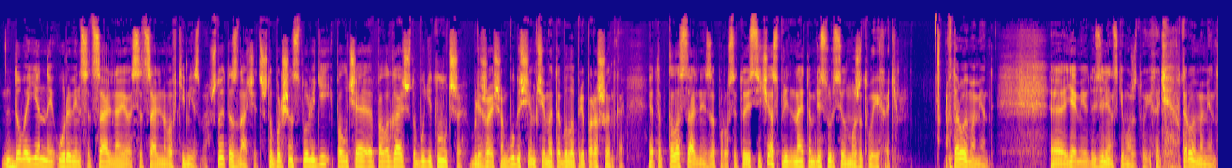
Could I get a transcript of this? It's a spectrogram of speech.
Довоенный уровень социального, социального оптимизма. Что это значит? Что большинство людей получает, полагает, что будет лучше в ближайшем будущем, чем это было при Порошенко. Это колоссальные запросы. То есть сейчас при, на этом ресурсе он может выехать. Второй момент. Э, я имею в виду, Зеленский может выехать. Второй момент.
